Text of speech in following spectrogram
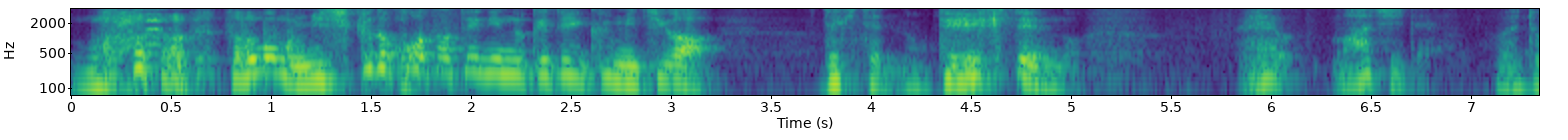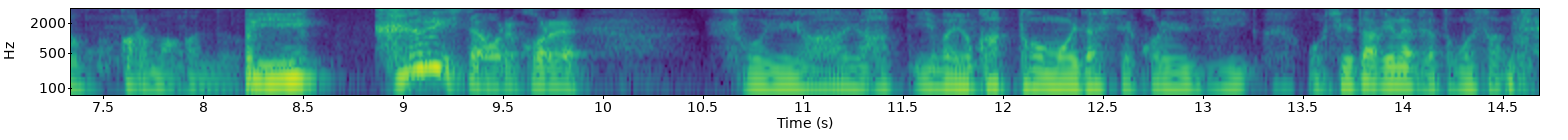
も うそのまま三宿の交差点に抜けていく道が。できてんの？できてんの。えマジで？えどこからもわかんびっくりした。俺これ。そういやいや今よかった思い出してこれじ教えてあげなきゃと思ってたんだずっ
